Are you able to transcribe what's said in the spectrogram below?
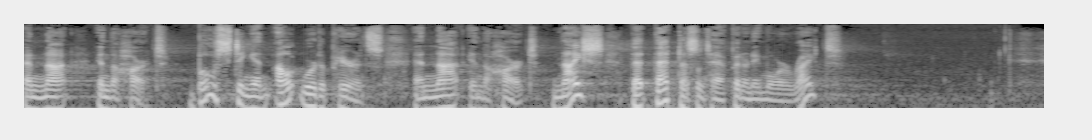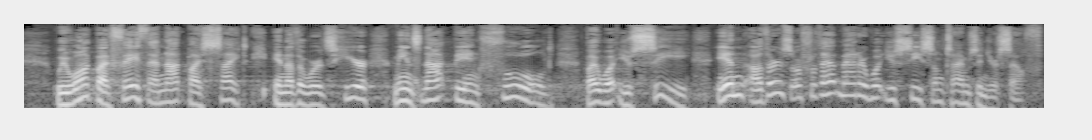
and not in the heart. Boasting in outward appearance and not in the heart. Nice that that doesn't happen anymore, right? We walk by faith and not by sight. In other words, here means not being fooled by what you see in others, or for that matter, what you see sometimes in yourself.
